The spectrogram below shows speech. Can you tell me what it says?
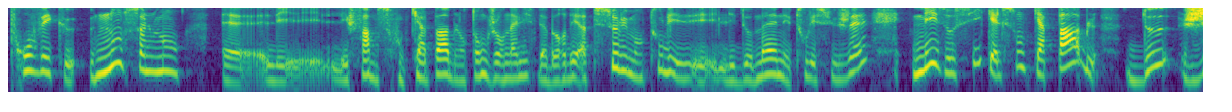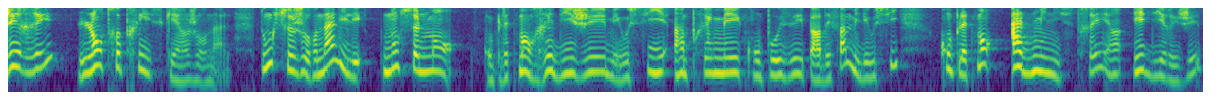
prouver que non seulement euh, les, femmes sont capables, en tant que journalistes, d'aborder absolument tous les, domaines et tous les sujets, mais aussi qu'elles sont capables de gérer l'entreprise qui est un journal. Donc ce journal, il est non seulement complètement rédigé, mais aussi imprimé, composé par des femmes, mais il est aussi complètement administrée hein, et dirigée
